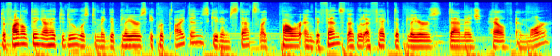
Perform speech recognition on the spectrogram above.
The final thing I had to do was to make the player's equipped items give him stats like power and defense that will affect the player's damage, health and more.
